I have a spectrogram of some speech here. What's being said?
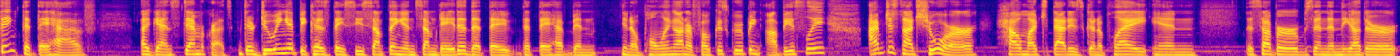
think that they have against Democrats. They're doing it because they see something in some data that they that they have been you know polling on or focus grouping. Obviously, I'm just not sure how much that is going to play in the suburbs and in the other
